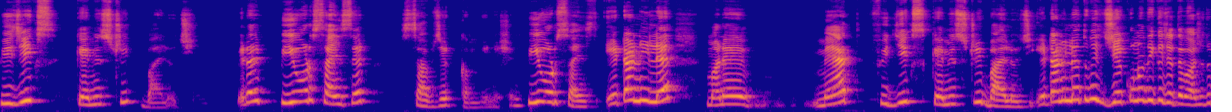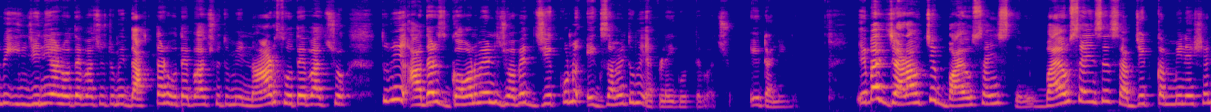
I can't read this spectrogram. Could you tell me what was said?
ফিজিক্স কেমিস্ট্রি বায়োলজি এটা পিওর সায়েন্সের সাবজেক্ট কম্বিনেশন পিওর সায়েন্স এটা নিলে মানে ম্যাথ, ফিজিক্স, কেমিস্ট্রি, বায়োলজি। এটা নিলে তুমি যে কোনো দিকে যেতে পারছ। তুমি ইঞ্জিনিয়ার হতে পারছ, তুমি ডাক্তার হতে পারছ, তুমি নার্স হতে পারছ, তুমি আদার্স গভর্নমেন্ট জবের যে কোনো এক্সামে তুমি অ্যাপ্লাই করতে পারছ। এটা নিলে। এবার যারা হচ্ছে বায়োসায়েন্স নেবে। বায়োসায়েন্সের সাবজেক্ট কম্বিনেশন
